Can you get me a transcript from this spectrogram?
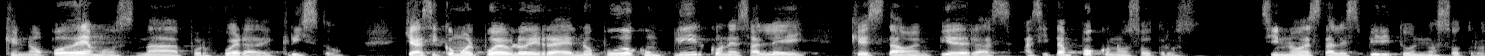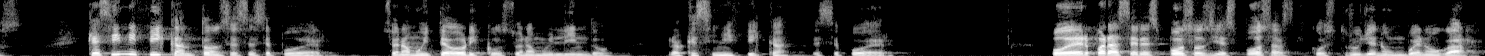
que no podemos nada por fuera de Cristo. Que así como el pueblo de Israel no pudo cumplir con esa ley que estaba en piedras, así tampoco nosotros, si no está el Espíritu en nosotros. ¿Qué significa entonces ese poder? Suena muy teórico, suena muy lindo, pero ¿qué significa ese poder? Poder para ser esposos y esposas que construyen un buen hogar.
